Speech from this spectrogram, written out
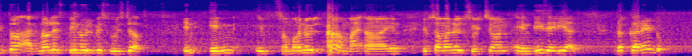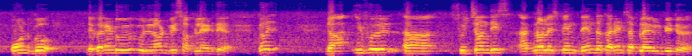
if the acknowledge pin will be switched up in in if someone will my, uh, in if someone will switch on in these areas the current won't go the current will, not be supplied there. Because the if we will uh, switch on this acknowledge pin then the current supply will be there.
